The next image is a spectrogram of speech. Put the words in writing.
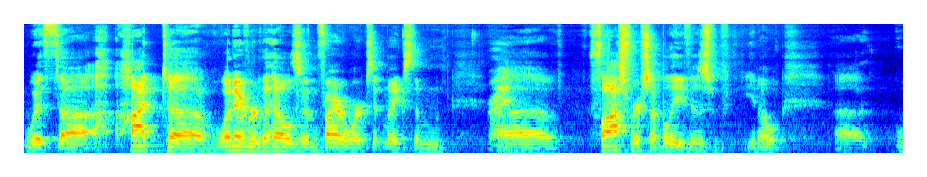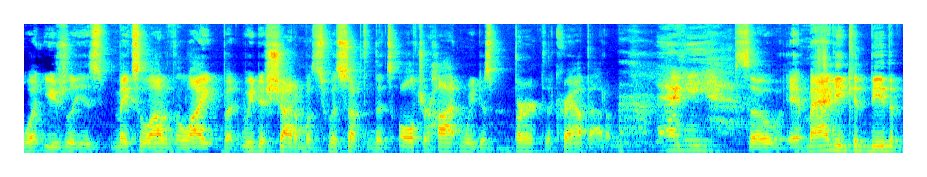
with uh, hot uh, whatever the hell's in fireworks that makes them Right. uh, phosphorus, I believe, is you know uh, what usually is makes a lot of the light. But we just shot them with, with something that's ultra hot, and we just burnt the crap out of them. Maggie. So if Maggie could be the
